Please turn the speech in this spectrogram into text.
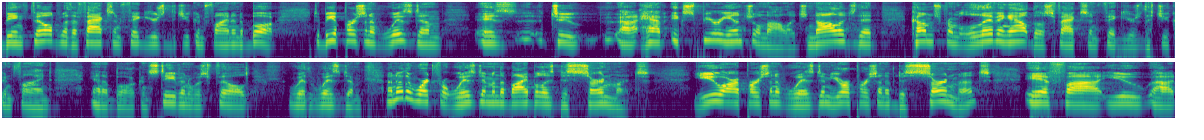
being filled with the facts and figures that you can find in a book. To be a person of wisdom is uh, to uh, have experiential knowledge, knowledge that comes from living out those facts and figures that you can find in a book. And Stephen was filled with wisdom. Another word for wisdom in the Bible is discernment. You are a person of wisdom. You're a person of discernment if uh, you uh,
